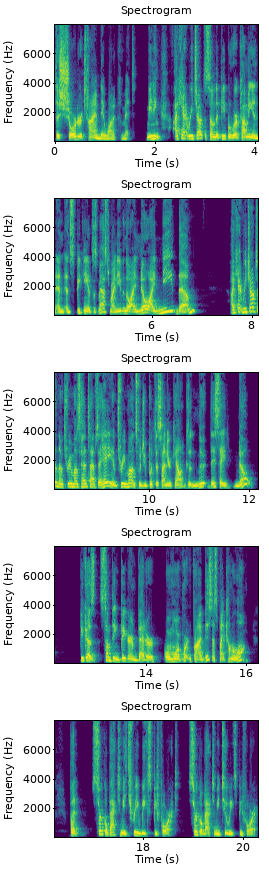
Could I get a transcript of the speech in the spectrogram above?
the shorter time they want to commit. Meaning, I can't reach out to some of the people who are coming and, and, and speaking at this mastermind, even though I know I need them. I can't reach out to them three months ahead of time and say, hey, in three months, would you put this on your calendar? Because they say no, because something bigger and better or more important for my business might come along. But circle back to me three weeks before it, circle back to me two weeks before it.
